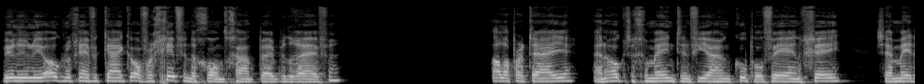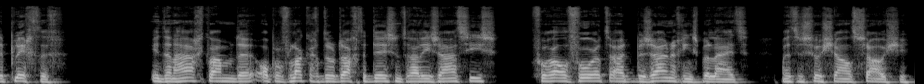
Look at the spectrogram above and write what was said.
willen jullie ook nog even kijken of er gif in de grond gaat bij bedrijven? Alle partijen en ook de gemeenten via hun koepel VNG zijn medeplichtig. In Den Haag kwamen de oppervlakkig doordachte decentralisaties vooral voort uit bezuinigingsbeleid met een sociaal sausje.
